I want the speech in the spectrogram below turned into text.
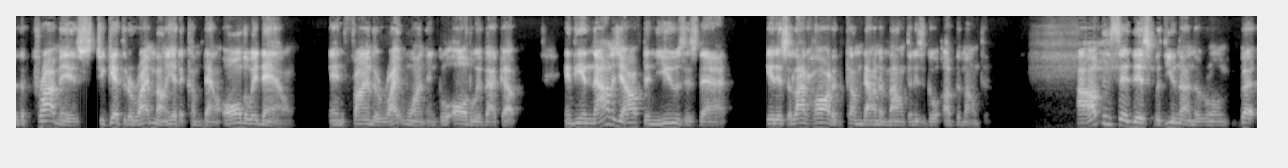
But the problem is to get to the right mountain, you had to come down all the way down and find the right one and go all the way back up. And the analogy I often use is that it is a lot harder to come down the mountain as to go up the mountain. I often say this with you not in the room, but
